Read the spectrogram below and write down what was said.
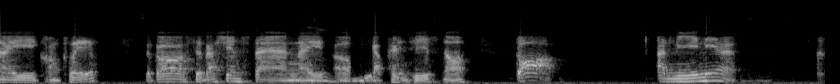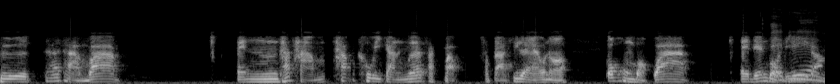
ในคอนเคลฟแล้วก็เซบาสเตียนสแตนในเอ่อ The Apprentice เนาะ ก็อันนี้เนี่ย คือถ้าถามว่า เป็นถ้าถามถ้าคุยกันเมื่อสักแบบสัปดาห์ที่แล้วเนาะก็คงบอกว่าเอเดนบอดี้ Adrian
